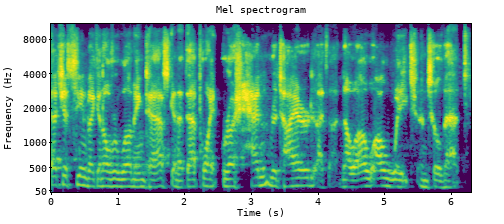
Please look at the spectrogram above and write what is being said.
That just seemed like an overwhelming task. And at that point, Rush hadn't retired. I thought, no, I'll, I'll wait until that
